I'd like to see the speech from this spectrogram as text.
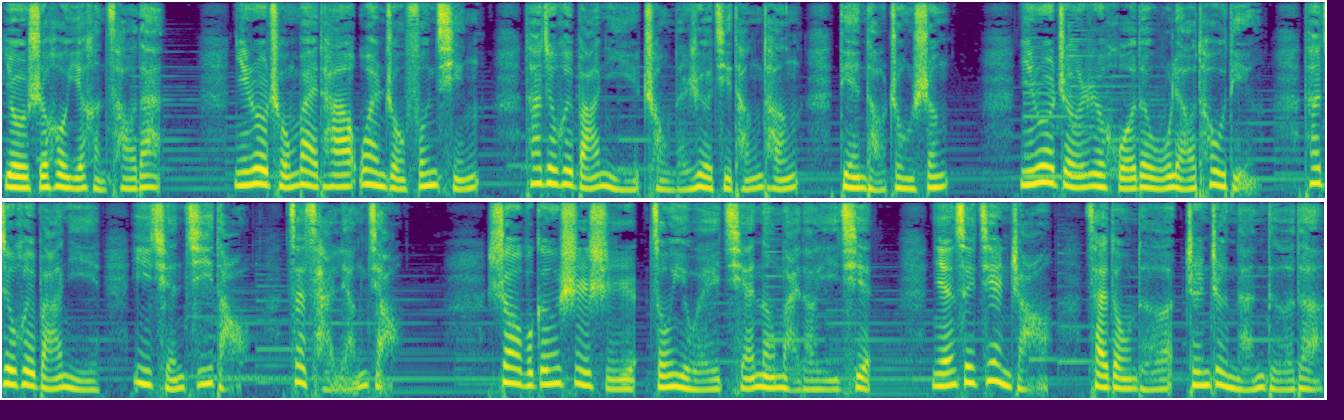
有时候也很操蛋。你若崇拜他万种风情，他就会把你宠得热气腾腾，颠倒众生；你若整日活得无聊透顶，他就会把你一拳击倒，再踩两脚。少不更事时，总以为钱能买到一切；年岁渐长，才懂得真正难得的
